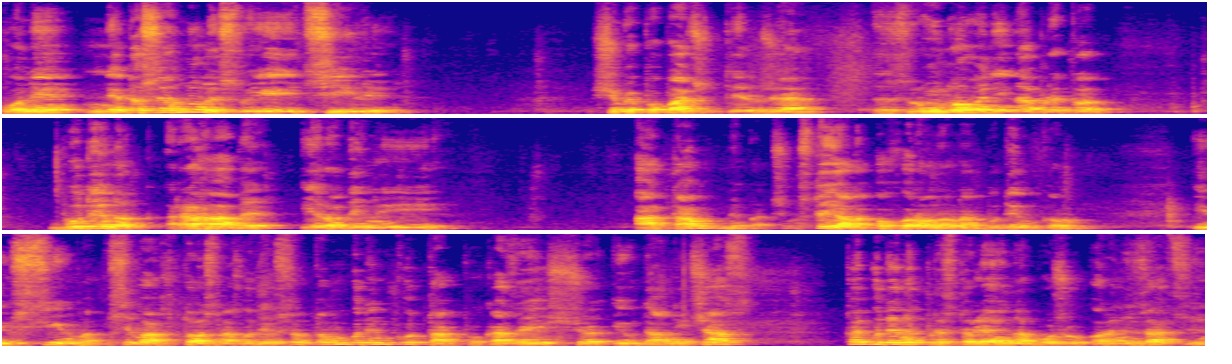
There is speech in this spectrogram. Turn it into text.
вони не досягнули своєї цілі щоб побачити вже зруйнований, наприклад, будинок Рагаби і родини її. А там, ми бачимо, стояла охорона над будинком. І всіма, всіма, хто знаходився в тому будинку, так показує, що і в даний час той будинок представляє на Божу організацію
